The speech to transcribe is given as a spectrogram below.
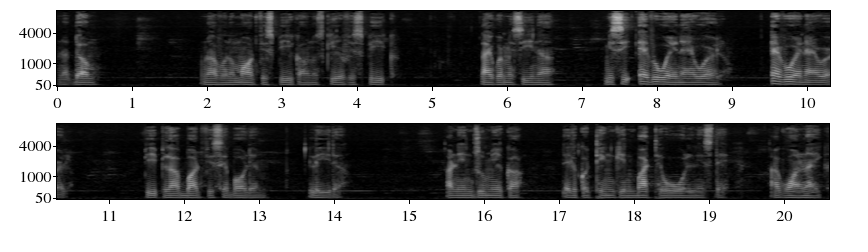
and a dumb. I have no mouth to speak and no scared to speak. Like when I see now, me see everywhere in the world, everywhere in the world, people are bad to say about them leader. And in Jamaica, they look at thinking bad to wholeness there. I go on like,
